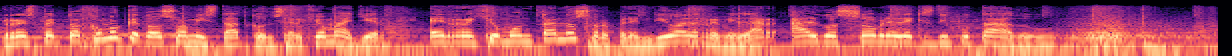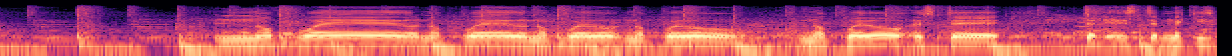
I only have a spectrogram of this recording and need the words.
Respecto a cómo quedó su amistad con Sergio Mayer, el regiomontano sorprendió al revelar algo sobre el exdiputado. No puedo, no puedo, no puedo, no puedo, no puedo, este, te- este, me, quis-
